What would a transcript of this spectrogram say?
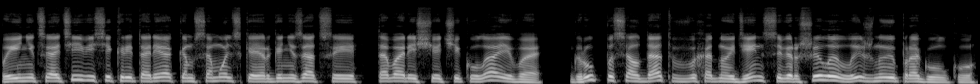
По инициативе секретаря комсомольской организации товарища Чекулаева группа солдат в выходной день совершила лыжную прогулку.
